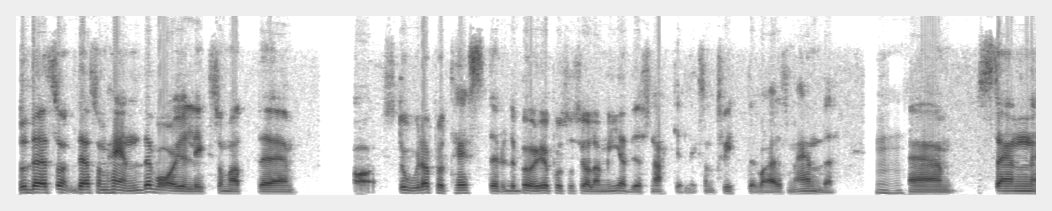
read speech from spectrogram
Så det som, det som hände var ju liksom att eh, ja, stora protester, det börjar på sociala medier snacket, liksom Twitter, vad är det som händer? Mm. Eh, sen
